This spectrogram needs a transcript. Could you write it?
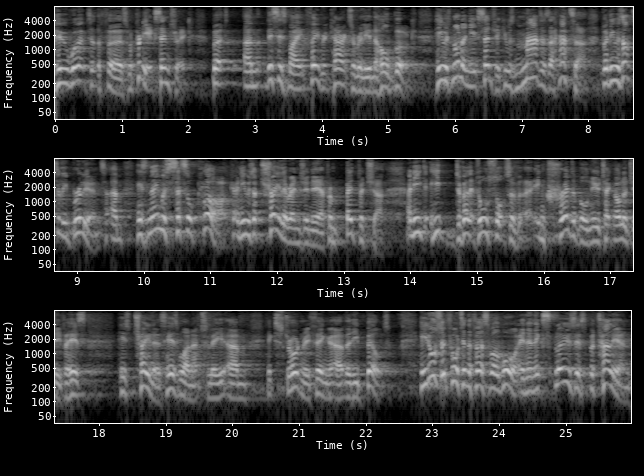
who worked at the Firs were pretty eccentric, but um, this is my favourite character really in the whole book. He was not only eccentric, he was mad as a hatter, but he was utterly brilliant. Um, his name was Cecil Clarke, and he was a trailer engineer from Bedfordshire. And he, he developed all sorts of uh, incredible new technology for his, his trailers. Here's one actually, um, extraordinary thing uh, that he built. He'd also fought in the First World War in an explosives battalion,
